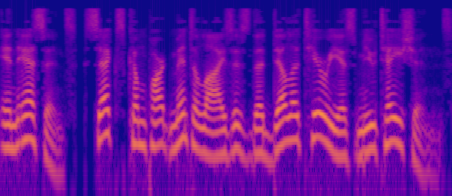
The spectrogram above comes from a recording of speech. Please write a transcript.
In essence, sex compartmentalizes the deleterious mutations.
